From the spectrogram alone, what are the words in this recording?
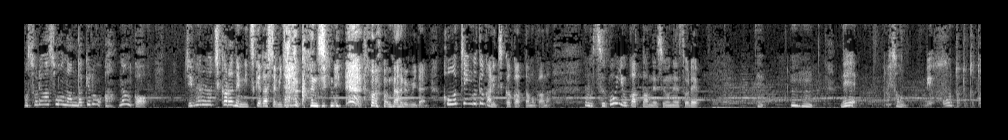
まあ、それはそうなんだけど、あ、なんか、自分の力で見つけ出したみたいな感じに なるみたいな。コーチングとかに近かったのかな。でもすごい良かったんですよね、それ。でうんうん。で、そう、おっとっとっとっと。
